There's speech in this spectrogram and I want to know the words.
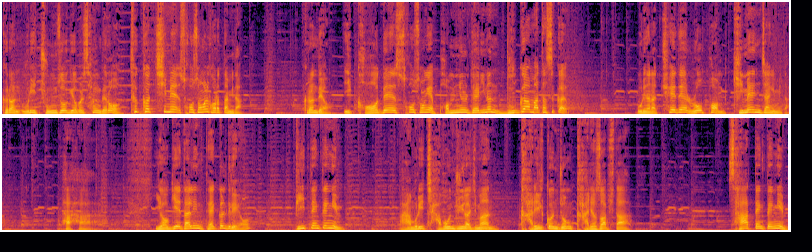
그런 우리 중소기업을 상대로 특허 침해 소송을 걸었답니다. 그런데요, 이 거대 소송의 법률 대리는 누가 맡았을까요? 우리나라 최대 로펌 김앤장입니다. 하하. 여기에 달린 댓글들이에요. 비땡땡님, 아무리 자본주의라지만 가릴 건 좀 가려서 합시다. 사땡땡님,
